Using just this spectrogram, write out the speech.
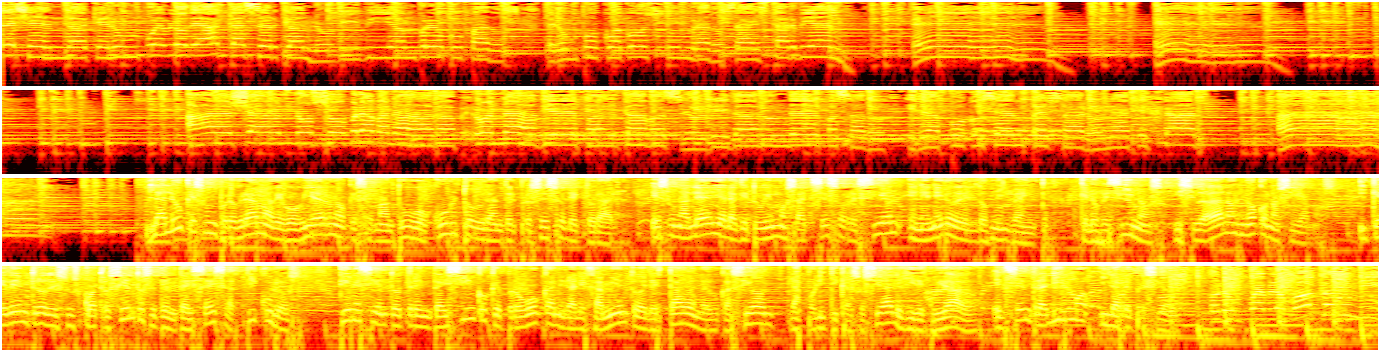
Leyenda que en un pueblo de acá cercano vivían preocupados, pero un poco acostumbrados a estar bien. Eh, eh. Allá no sobraba nada, pero a nadie le faltaba. Se olvidaron del pasado y de a poco se empezaron a quejar. La LUC es un programa de gobierno que se mantuvo oculto durante el proceso electoral. Es una ley a la que tuvimos acceso recién en enero del 2020, que los vecinos y ciudadanos no conocíamos, y que dentro de sus 476 artículos tiene 135 que provocan el alejamiento del Estado en la educación, las políticas sociales y de cuidado, el centralismo y la represión. Con un pueblo poco unido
